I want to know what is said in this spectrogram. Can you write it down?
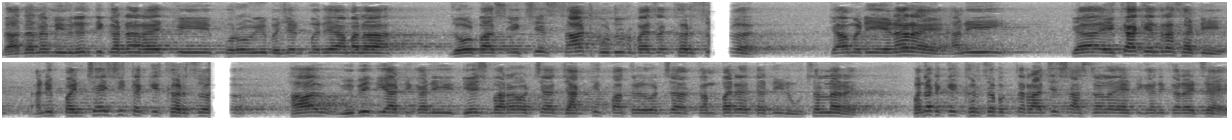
दादांना मी विनंती करणार आहे की पुरवणी बजेटमध्ये आम्हाला जवळपास एकशे साठ कोटी रुपयाचा खर्च त्यामध्ये येणार आहे. आणि त्या एका केंद्रासाठी आणि पंच्याऐंशी टक्के खर्च हा विविध या ठिकाणी देशभरावरच्या जागतिक पातळीवरच्या कंपन्या त्या ठिकाणी उचलणार आहेत. पंधरा टक्के खर्च फक्त राज्य शासनाला या ठिकाणी करायचा आहे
